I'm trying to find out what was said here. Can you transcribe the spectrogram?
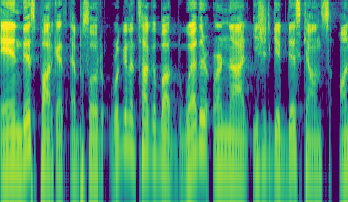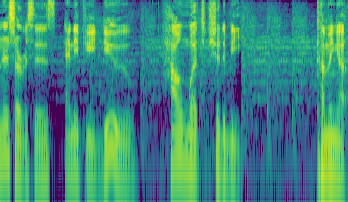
In this podcast episode, we're going to talk about whether or not you should give discounts on your services, and if you do, how much should it be? Coming up.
